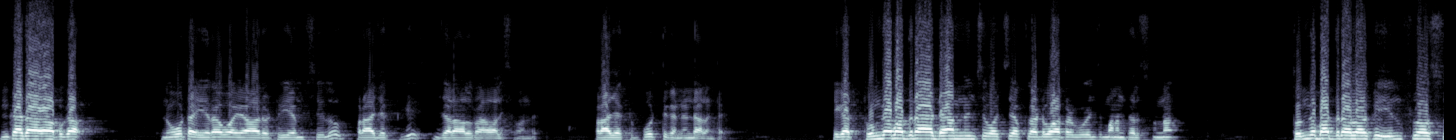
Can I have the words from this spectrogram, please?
ఇంకా దాదాపుగా నూట ఇరవై ఆరు టీఎంసీలు ప్రాజెక్టుకి జలాలు రావాల్సి ఉంది. ప్రాజెక్టు పూర్తిగా నిండాలంటే. ఇక తుంగభద్ర డ్యామ్ నుంచి వచ్చే ఫ్లడ్ వాటర్ గురించి మనం తెలుసుకున్నాం తుంగభద్రలోకి ఇన్ఫ్లోస్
